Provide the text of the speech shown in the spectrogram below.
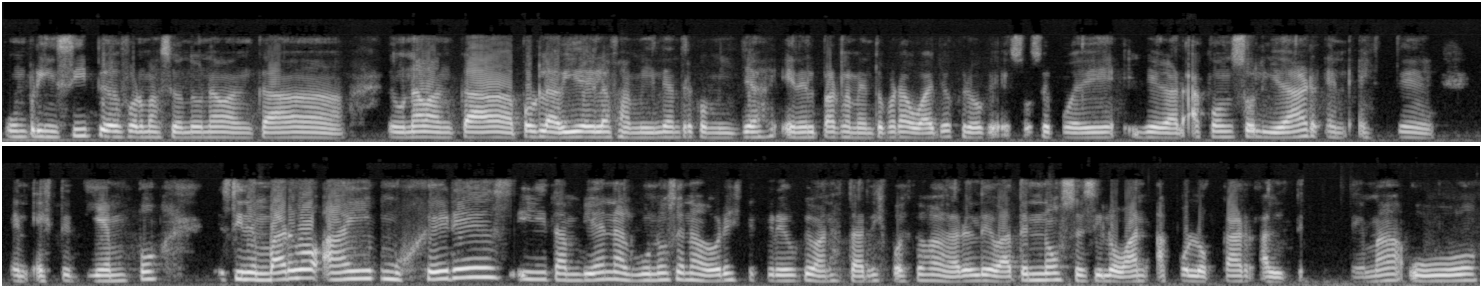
un principio de formación de una bancada de una bancada por la vida y la familia, entre comillas, en el Parlamento paraguayo. Creo que eso se puede llegar a consolidar en este, en este tiempo. Sin embargo, hay mujeres y también algunos senadores que creo que van a estar dispuestos a dar el debate. No sé si lo van a colocar al tema. Hubo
